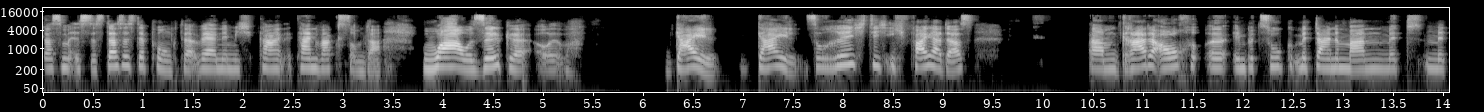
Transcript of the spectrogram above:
Das ist es. Das ist der Punkt. Da wäre nämlich kein, kein Wachstum da. Wow, Silke. oh, Geil. Geil. So richtig. Ich feiere das. Ähm, gerade auch äh, in Bezug mit deinem Mann, mit, mit,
